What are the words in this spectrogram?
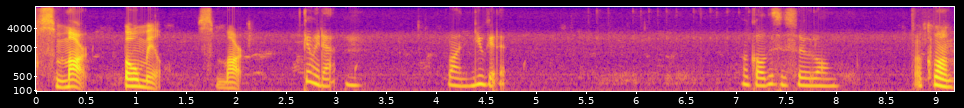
Smart. Bone meal. Smart. Give me that. Fine, you get it. Oh god, this is so long. Oh come on.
